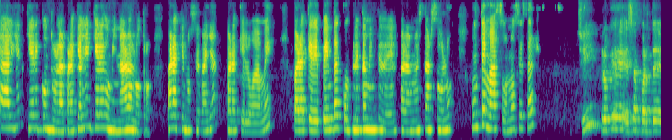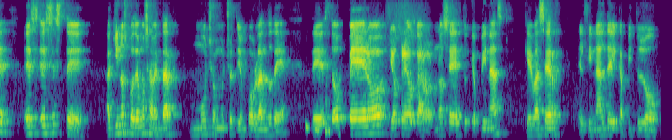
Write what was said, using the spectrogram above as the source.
alguien quiere controlar? ¿Para qué alguien quiere dominar al otro? ¿Para que no se vaya? ¿Para que lo ame? para que dependa completamente de él, para no estar solo. Un temazo, ¿no, César? Sí, creo que esa parte es, es este, aquí nos podemos aventar mucho, mucho tiempo hablando de, de esto, pero yo creo, Caro, no sé, ¿tú qué opinas? Que va a ser el final del capítulo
